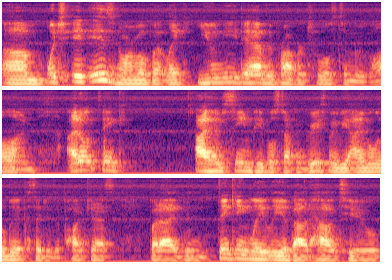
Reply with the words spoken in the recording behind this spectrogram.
Um, which it is normal, but like you need to have the proper tools to move on. I don't think I have seen people stuck in grief. Maybe I'm a little bit because I do the podcast, but I've been thinking lately about how to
